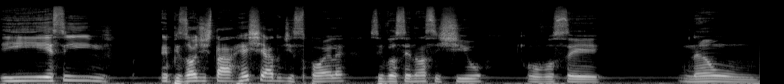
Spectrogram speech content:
E esse episódio está recheado de spoiler. Se você não assistiu ou você não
